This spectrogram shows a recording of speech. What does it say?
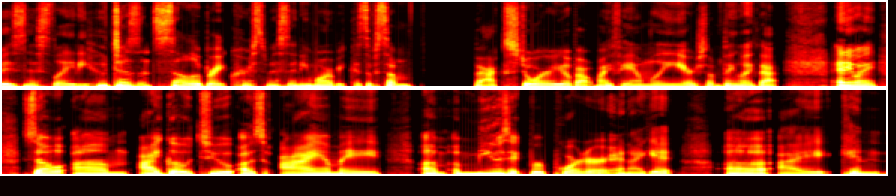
business lady who doesn't celebrate Christmas anymore because of some backstory about my family or something like that. Anyway, so um I go to us I am a um a music reporter and I get uh I can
